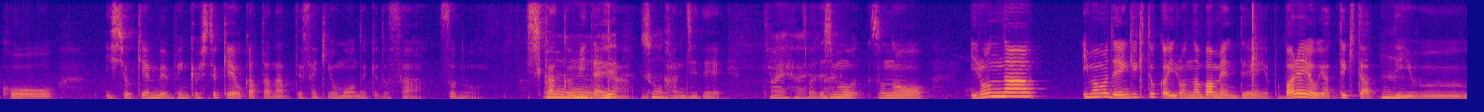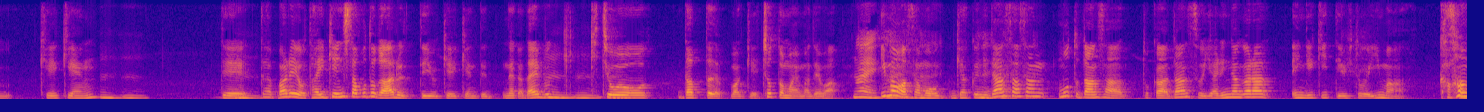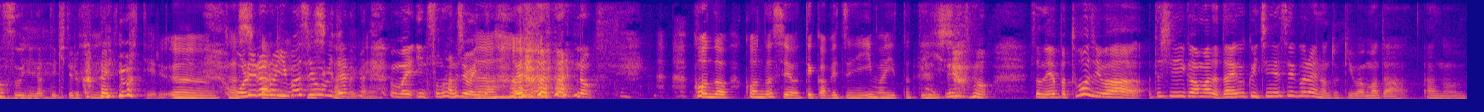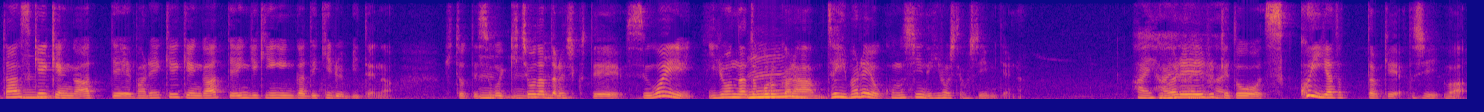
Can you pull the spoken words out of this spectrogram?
こう一生懸命勉強しとけよかったなって最近思うんだけどさその資格みたいうんな感じで、はいはい、はい、私もそのいろんな今まで演劇とかいろんな場面でやっぱバレエをやってきたっていう経験、うんうん。で、うん。だバレエを体験したことがあるっていう経験ってなんかだいぶき、うんうんうん。貴重だったわけ。ちょっと前までは。はい今はさ、いいもう逆にダンサーさん、はい。もっとダンサーとかダンスをやりながら演劇っていう人が今過半数になってきてるから、ね俺らの居場所みたいなねまあいいその話はいいんだ。あ あの今度今度しようってか別に今言ったっていいし。そのやっぱ当時は私がまだ大学1年生ぐらいの時はまだあのダンス経験があって、バレエ経験があって演劇ができるみたいな人ってすごい貴重だったらしくて、すごいいろんなところから、ぜひバレエをこのシーンで披露してほしいみたいな。はい。言われるけど、すっごい嫌だったわけ私は。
